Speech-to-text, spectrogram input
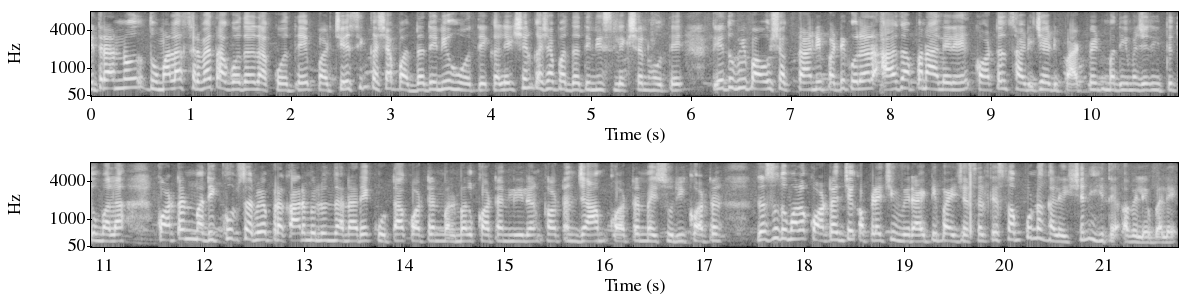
मित्रांनो तुम्हाला सर्वात अगोदर दाखवते पर्चेसिंग कशा पद्धतीने होते कलेक्शन कशा पद्धतीने सिलेक्शन होते ते तुम्ही पाहू शकता. आणि पर्टिक्युलर आज आपण आलेले कॉटन साडीच्या डिपार्टमेंटमध्ये म्हणजे इथे तुम्हाला कॉटनमध्ये खूप सर्व प्रकार मिळून जाणारे कोटा कॉटन मलमल कॉटन लिलन कॉटन जाम कॉटन मैसुरी कॉटन जसं तुम्हाला कॉटनच्या कपड्याची व्हेरायटी पाहिजे असेल ते संपूर्ण कलेक्शन इथे अवेलेबल आहे.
